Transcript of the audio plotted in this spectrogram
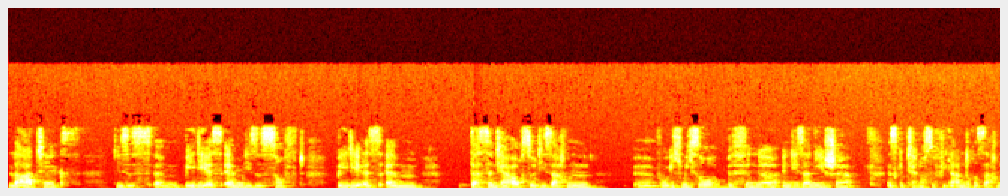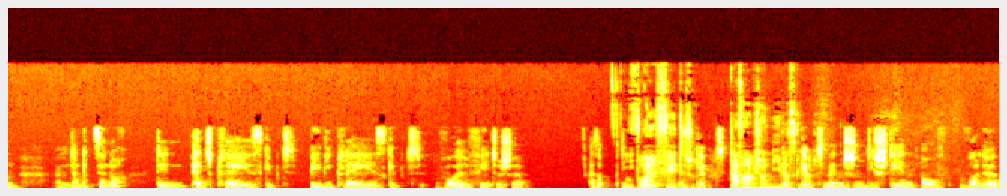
Latex, dieses ähm, BDSM, dieses Soft BDSM. Das sind ja auch so die Sachen, äh, wo ich mich so befinde in dieser Nische. Es gibt ja noch so viele andere Sachen. Ähm, dann gibt's ja noch den Pet Play, es gibt Baby Play, es gibt Wollfetische. Also die Wollfetisch. Es gibt, Davon habe ich noch nie was es gehört. gibt Menschen, die stehen auf Wolle.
